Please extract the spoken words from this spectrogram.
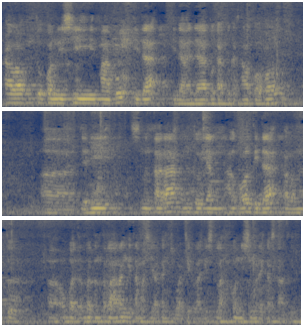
kalau untuk kondisi mabuk tidak tidak ada bekas-bekas alkohol, Uh, jadi sementara untuk yang alkohol tidak, kalau untuk uh, obat-obatan terlarang kita masih akan coba cek lagi setelah kondisi mereka ini.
